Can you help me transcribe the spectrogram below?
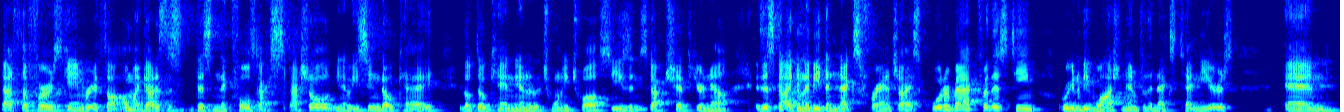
that's the first game where you thought, oh my God, is this this Nick Foles guy special? You know, he seemed okay. He looked okay in the end of the 2012 season. He's got chipped here now. Is this guy going to be the next franchise quarterback for this team? We're going to be watching him for the next 10 years. And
